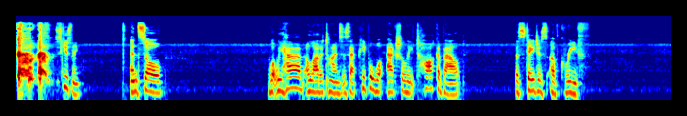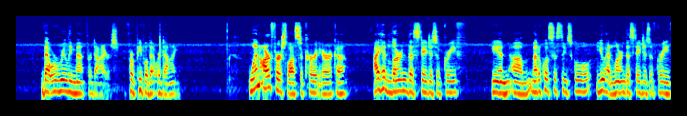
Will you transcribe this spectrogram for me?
Excuse me. And so, what we have a lot of times is that people will actually talk about the stages of grief that were really meant for dyers, for people that were dying. When our first loss occurred, Erica, I had learned the stages of grief in um, medical assisting school. You had learned the stages of grief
